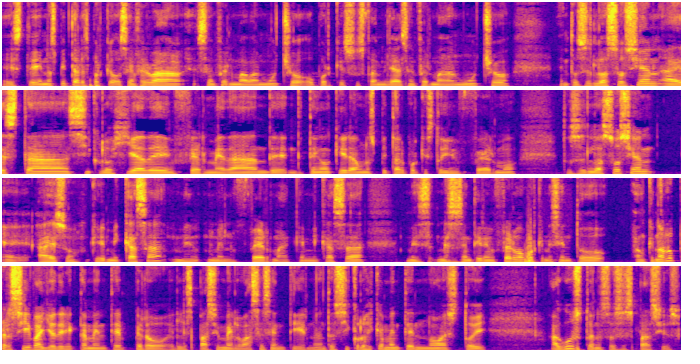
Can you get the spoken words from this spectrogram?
este, en hospitales porque o se enfermaban, se enfermaban mucho o porque sus familiares se enfermaban mucho. Entonces lo asocian a esta psicología de enfermedad, de, tengo que ir a un hospital porque estoy enfermo. Entonces lo asocian eh, a eso, que mi casa me, enferma, que mi casa me, hace sentir enfermo porque me siento aunque no lo perciba yo directamente, pero el espacio me lo hace sentir, ¿no? Entonces psicológicamente no estoy a gusto en estos espacios.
